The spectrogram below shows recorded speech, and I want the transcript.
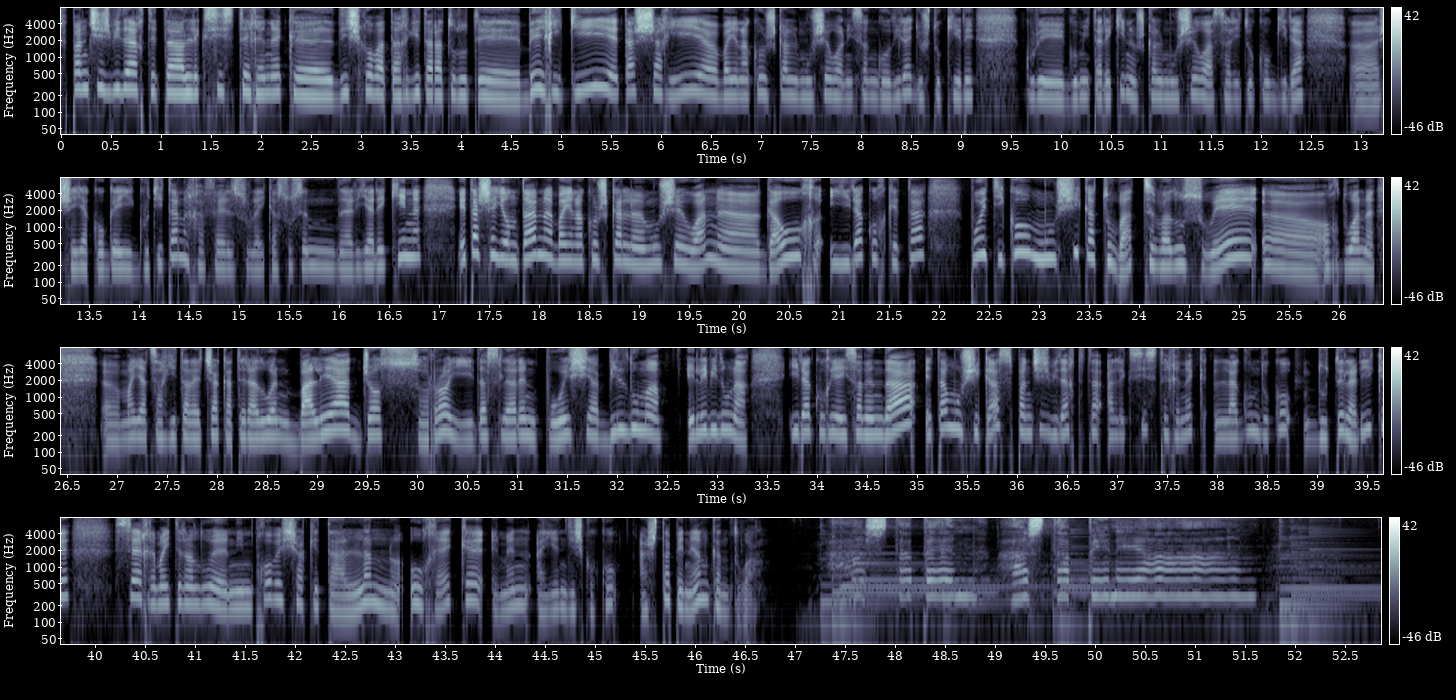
Pantsiz bidart eta Alexis Terrenek uh, disko bat argitaratu dute berriki eta xarri uh, Baionako Euskal Museoan izango dira, justuki ere gure gomitarekin Euskal Museoa zarituko gira uh, seiako gehi gutitan, Rafael Zulaika zuzendariarekin. Eta seiontan Baionako Euskal Museoan uh, gaur irakurket eta poetiko musikatu bat baduzue, uh, orduan uh, maiatz argitaletxak atera duen balea Joss Roy idazlearen poesia bilduma elebiduna irakurria izanen da, eta musikaz, Pantsiz Bidart eta Alexis Terrenek lagunduko dutelarik, zer emaiten alduen improbesak eta lan horrek, hemen haien diskoko astapenean kantua. Astapen, astapenean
